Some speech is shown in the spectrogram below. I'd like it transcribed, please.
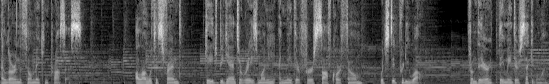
and learn the filmmaking process. Along with his friend, Gage began to raise money and made their first softcore film, which did pretty well. From there, they made their second one,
